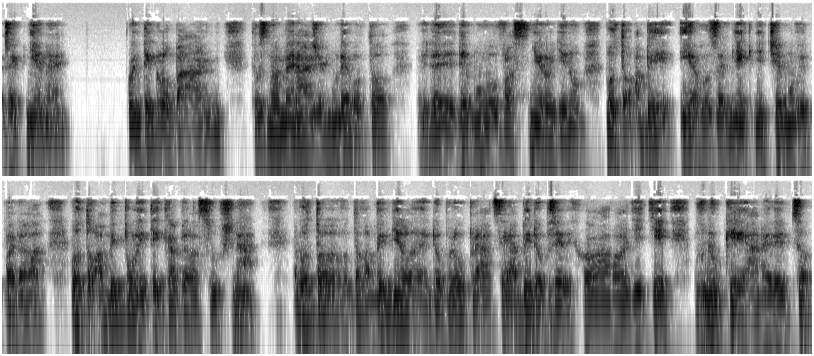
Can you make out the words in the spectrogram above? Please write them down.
řekněme, pointy globální, to znamená, že mu jde o to, jde, jde mu o vlastní rodinu, o to, aby jeho země k něčemu vypadala, o to, aby politika byla slušná, o to, o to aby měl dobrou práci, aby dobře vychovával děti, vnuky, já nevím co.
